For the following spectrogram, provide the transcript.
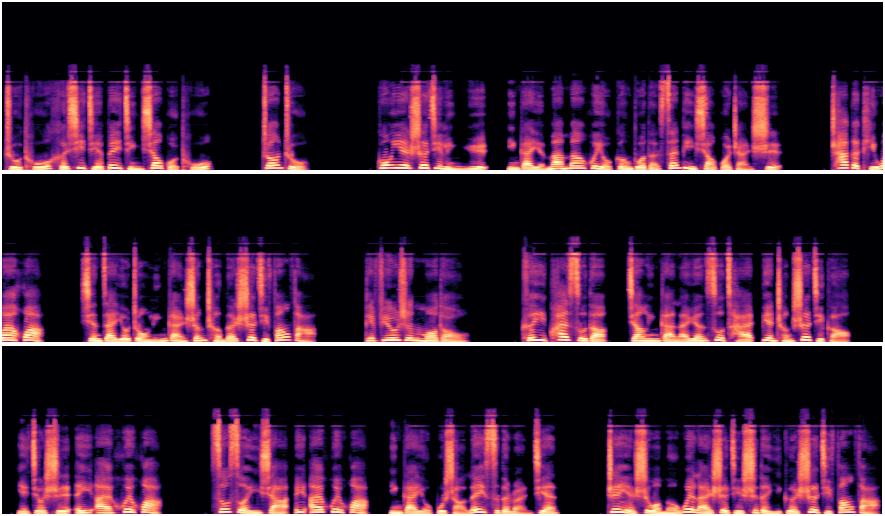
主图和细节背景效果图。庄主，工业设计领域应该也慢慢会有更多的 3D 效果展示。插个题外话，现在有种灵感生成的设计方法，Diffusion Model，可以快速的将灵感来源素材变成设计稿，也就是 AI 绘画。搜索一下 AI 绘画，应该有不少类似的软件。这也是我们未来设计师的一个设计方法。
